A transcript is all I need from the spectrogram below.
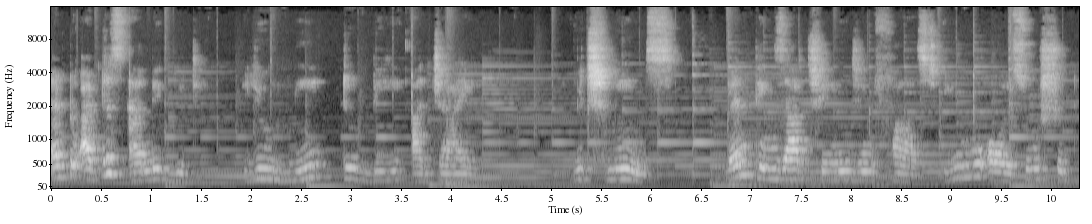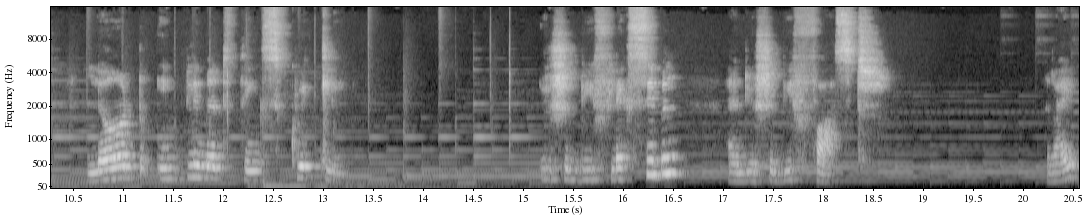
And to address ambiguity, you need to be agile, which means when things are changing fast, you also should learn to implement things quickly. You should be flexible and you should be fast. Right?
